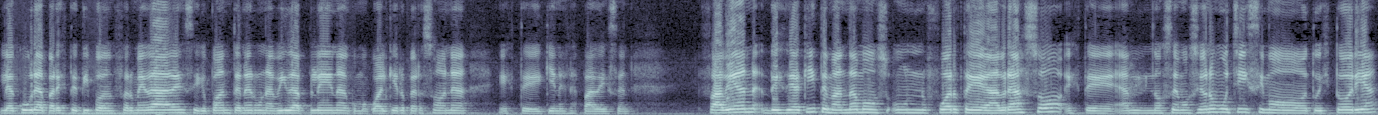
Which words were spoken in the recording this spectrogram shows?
la cura para este tipo de enfermedades y que puedan tener una vida plena como cualquier persona este, quienes las padecen. Fabián, desde aquí te mandamos un fuerte abrazo, este, nos emocionó muchísimo tu historia.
